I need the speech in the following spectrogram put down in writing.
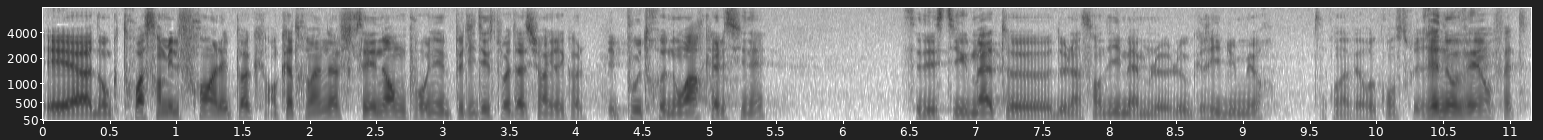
et euh, donc 300 000 francs à l'époque. En 89, c'est énorme pour une petite exploitation agricole. Les poutres noires calcinées, c'est des stigmates euh, de l'incendie, même le, gris du mur. Donc on avait reconstruit, rénové en fait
